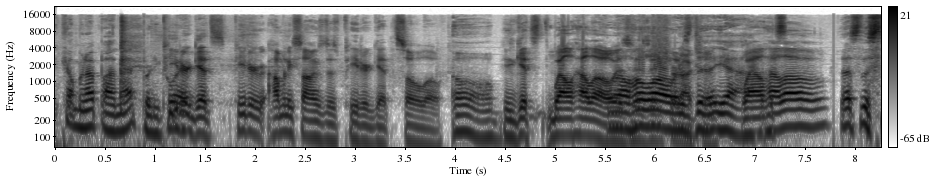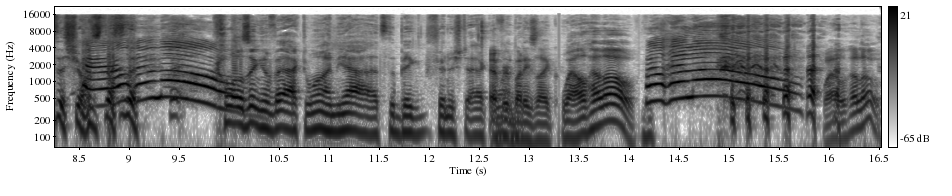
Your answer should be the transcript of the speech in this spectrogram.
coming up on that pretty peter quick. gets peter how many songs does peter get solo oh, he gets well hello Well, is his Hello is the- introduction. yeah, well that's- hello that's the the show. That's the closing of Act One. Yeah, that's the big finish to Act One. everybody's like well hello well hello well hello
